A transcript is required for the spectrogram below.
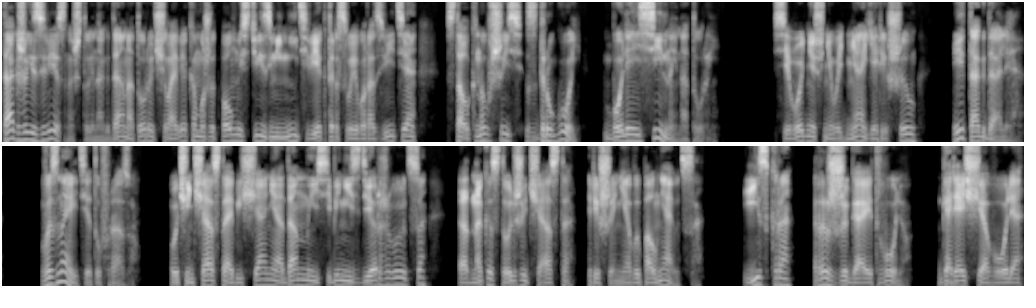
Также известно, что иногда натура человека может полностью изменить вектор своего развития, столкнувшись с другой, более сильной натурой. сегодняшнего дня я решил и так далее. Вы знаете эту фразу. Очень часто обещания, данные себе, не сдерживаются, однако столь же часто решения выполняются. Искра разжигает волю. Горящая воля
